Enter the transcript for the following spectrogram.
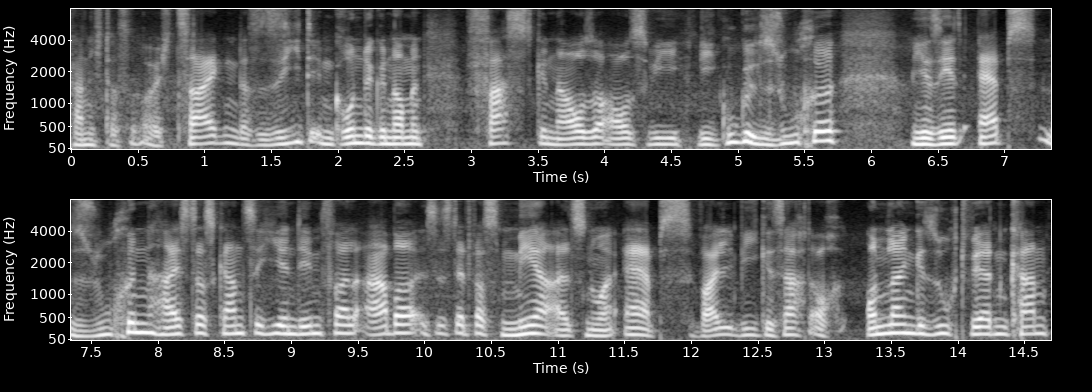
kann ich das euch zeigen. Das sieht im Grunde genommen fast genauso aus wie die Google-Suche. Ihr seht, Apps suchen heißt das Ganze hier in dem Fall, aber es ist etwas mehr als nur Apps, weil, wie gesagt, auch online gesucht werden kann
